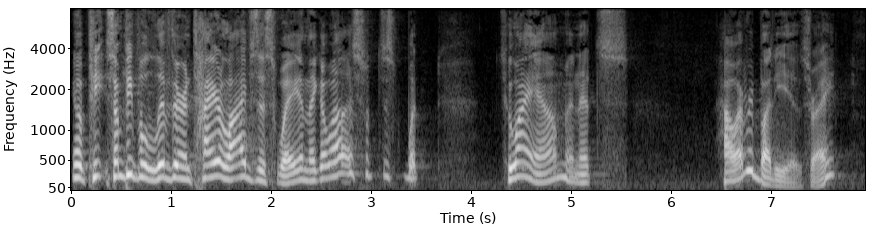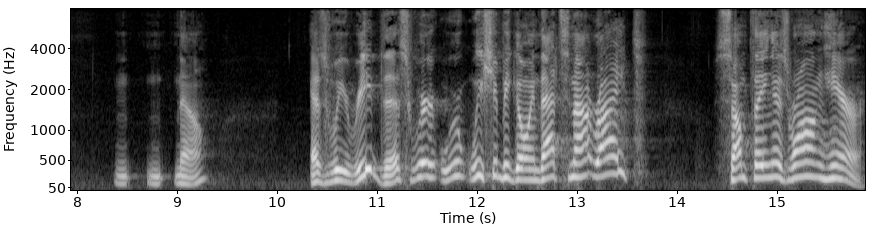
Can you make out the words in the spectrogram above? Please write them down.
You know, some people live their entire lives this way and they go, well, that's just what, it's who I am and it's how everybody is, right? N- no. As we read this, we're, we're, we should be going, that's not right. Something is wrong here.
